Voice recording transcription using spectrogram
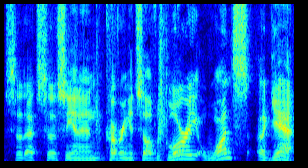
So that's uh, CNN covering itself with glory once again.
